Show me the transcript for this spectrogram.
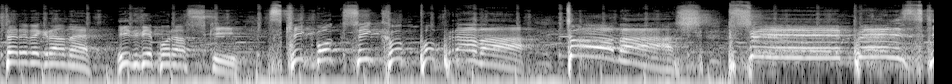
4 wygrane i dwie porażki. Z Kickboxing Klub Poprawa Tomasz Przybylski!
